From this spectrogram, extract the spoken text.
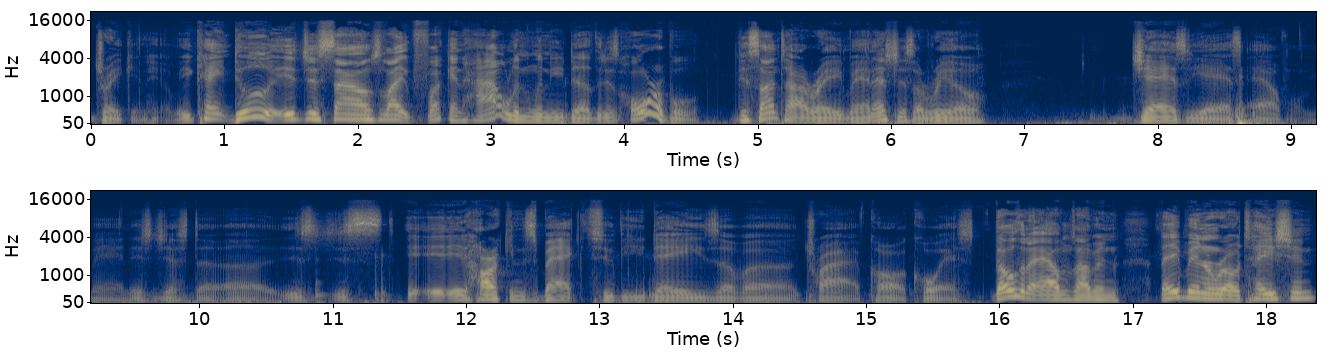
Drake in him. He can't do it. It just sounds like fucking howling when he does it. It's horrible. The Sun Tirade, man, that's just a real jazzy ass album, man. It's just uh, uh it's just it, it it harkens back to the days of a tribe called Quest. Those are the albums I've been they've been in rotation,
